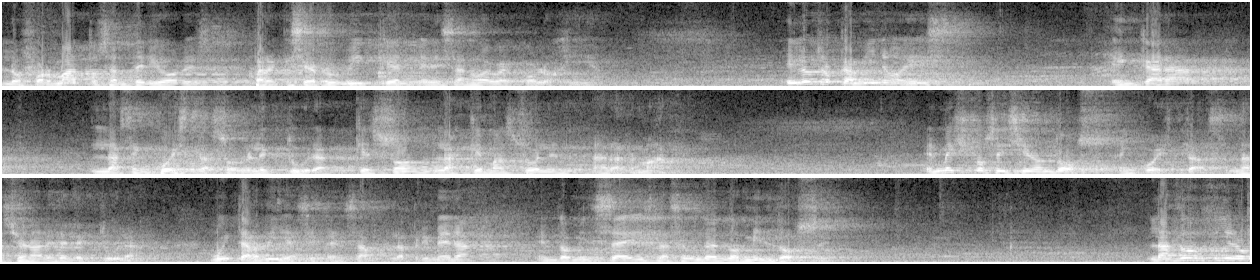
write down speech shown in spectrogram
los formatos anteriores para que se reubiquen en esa nueva ecología. El otro camino es encarar las encuestas sobre lectura, que son las que más suelen alarmar. En México se hicieron dos encuestas nacionales de lectura, muy tardías si pensamos, la primera en 2006, la segunda en 2012. Las dos dieron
